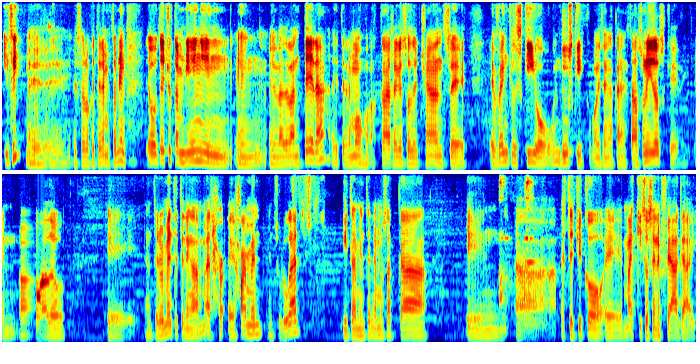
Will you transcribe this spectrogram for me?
Y, sí, eh, eso es lo que tenemos también. De hecho, también en, en, en la delantera eh, tenemos acá el regreso de Chance eh, o Wenduski, como dicen acá en Estados Unidos, que no ha jugado anteriormente. Tienen a Matt Harmon en su lugar. Y también tenemos acá en este chico eh, Mike hizo NFA Guy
